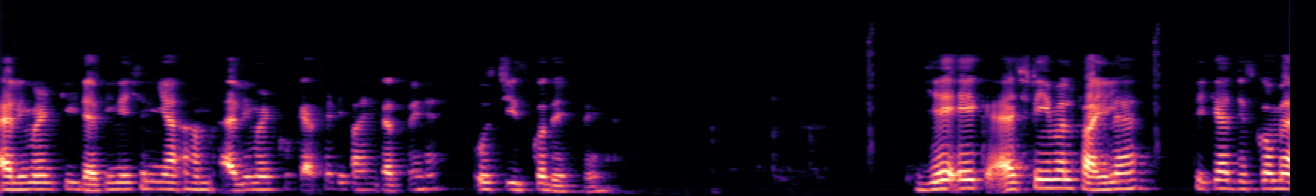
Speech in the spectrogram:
एलिमेंट की डेफिनेशन या हम एलिमेंट को कैसे डिफाइन करते हैं उस चीज़ को देखते हैं। ये एक एचटीएमएल फ़ाइल है ठीक है जिसको मैं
